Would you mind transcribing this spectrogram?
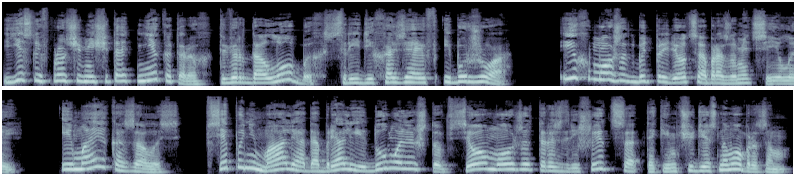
если, впрочем, не считать некоторых твердолобых среди хозяев и буржуа. Их, может быть, придется образумить силой. И Майя казалось, все понимали, одобряли и думали, что все может разрешиться таким чудесным образом.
